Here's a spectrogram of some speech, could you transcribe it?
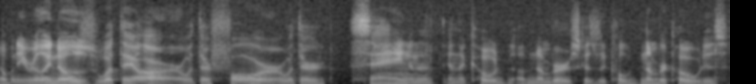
nobody really knows what they are, what they're for, what they're saying in the in the code of numbers, because the code number code is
